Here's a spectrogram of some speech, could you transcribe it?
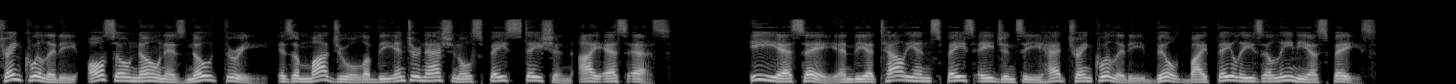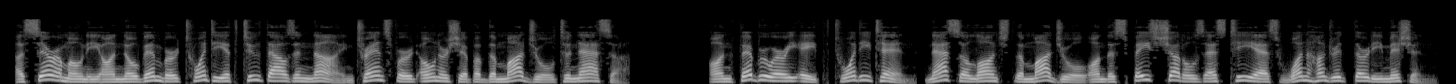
Tranquility, also known as Node 3, is a module of the International Space Station ISS. ESA and the Italian Space Agency had Tranquility built by Thales Alenia Space. A ceremony on November 20, 2009 transferred ownership of the module to NASA. On February 8, 2010, NASA launched the module on the Space Shuttle's STS-130 mission.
